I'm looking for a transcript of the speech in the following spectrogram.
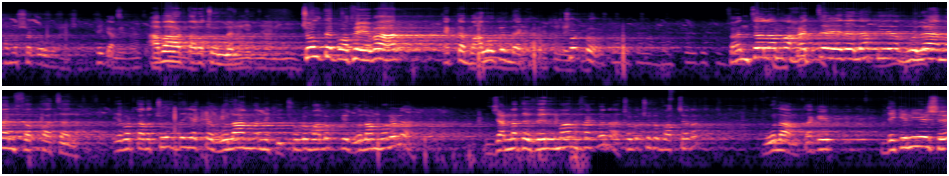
সমস্যা করব না ঠিক আছে? আবার তারা চললেন। চলতে পথে এবার একটা বালকের দেখা। ছোট ফানতালাকা হাত্তা লাকিয়া গুলামান ফাকাতালা। এবার তারা চলতে গিয়ে একটা গোলাম মানে কি, ছোট বালককে গোলাম বলে না? জান্নাতে গেলমান থাকবে না, ছোট ছোট বাচ্চারা? গোলাম। তাকে ডেকে নিয়ে এসে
